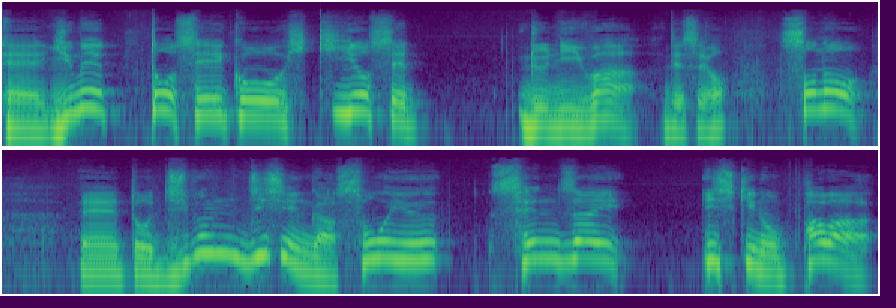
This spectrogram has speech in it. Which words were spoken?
えー、夢と成功を引き寄せるにはですよその、えーと、自分自身がそういう潜在意識のパワ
